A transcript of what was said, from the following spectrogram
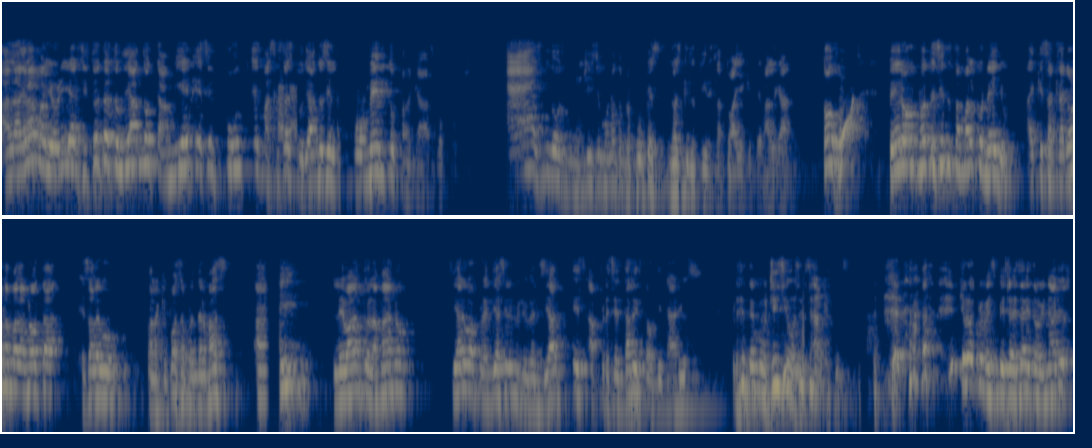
a la gran mayoría, si tú estás estudiando, también es el punto, es más, si estás estudiando, es el momento para que hagas focos. Hazlos muchísimo, no te preocupes, no es que lo tires la toalla que te valga todo, pero no te sientes tan mal con ello. Hay que sacar una mala nota, es algo para que puedas aprender más. Ahí levanto la mano. Si algo aprendí a hacer en mi universidad es a presentar extraordinarios. Presenté muchísimos exámenes. Creo que me especialicé en extraordinarios.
